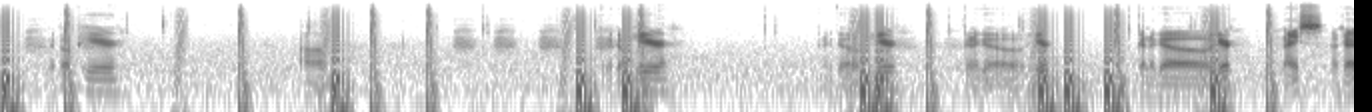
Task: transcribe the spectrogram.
Go up here. Um, gonna go here. Gonna go here. Gonna go here. Gonna go here. Nice. Okay.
